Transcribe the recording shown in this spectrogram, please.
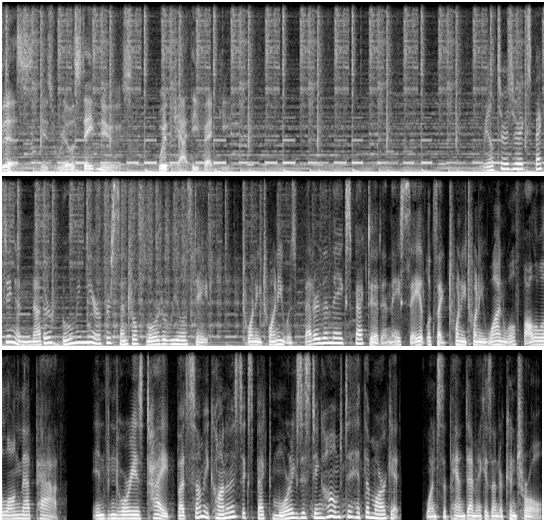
This is Real Estate News with Kathy Fettke. Realtors are expecting another booming year for Central Florida real estate. 2020 was better than they expected, and they say it looks like 2021 will follow along that path. Inventory is tight, but some economists expect more existing homes to hit the market once the pandemic is under control.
